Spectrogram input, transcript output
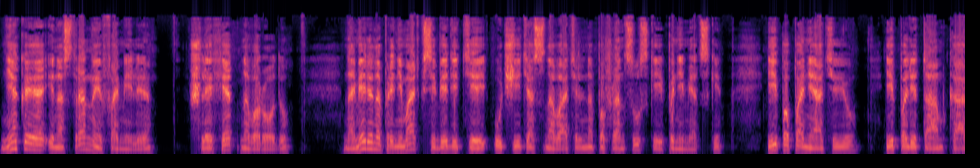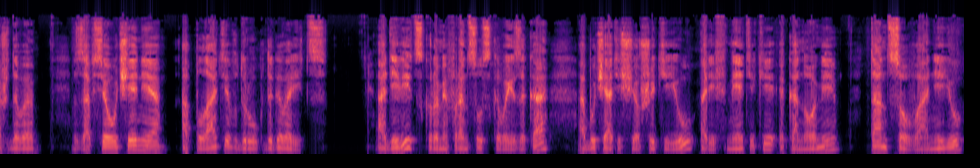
Некая иностранная фамилия, шляхетного роду, намерена принимать к себе детей, учить основательно по-французски и по-немецки, и по понятию, и по летам каждого, за все учение о плате вдруг договориться а девиц, кроме французского языка, обучать еще шитью, арифметике, экономии, танцованию,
